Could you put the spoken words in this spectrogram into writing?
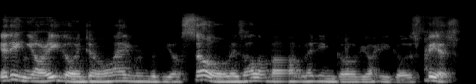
getting your ego into alignment with your soul is all about letting go of your ego's fears.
